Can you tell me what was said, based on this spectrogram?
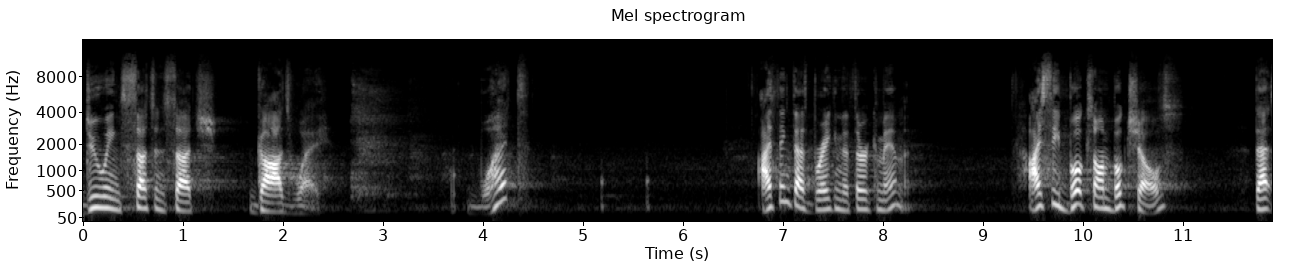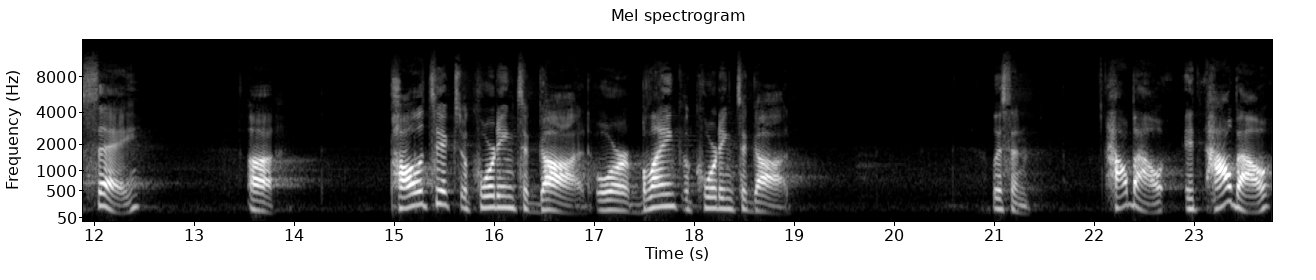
doing such and such God's way. What? I think that's breaking the third commandment. I see books on bookshelves that say, uh, politics according to God or blank according to God. Listen, how about it, how about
